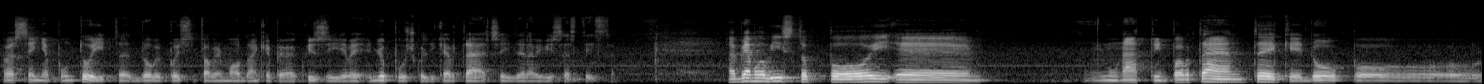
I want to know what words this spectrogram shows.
rassegna.it dove poi si trova il modo anche per acquisire gli opuscoli cartacei della rivista stessa. Abbiamo visto poi eh, un atto importante che dopo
